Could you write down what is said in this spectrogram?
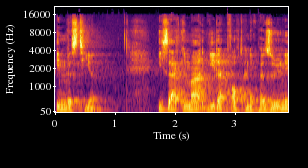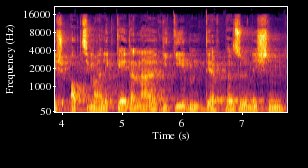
investieren. Ich sage immer, jeder braucht eine persönlich optimale Geldanlage gegeben der persönlichen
